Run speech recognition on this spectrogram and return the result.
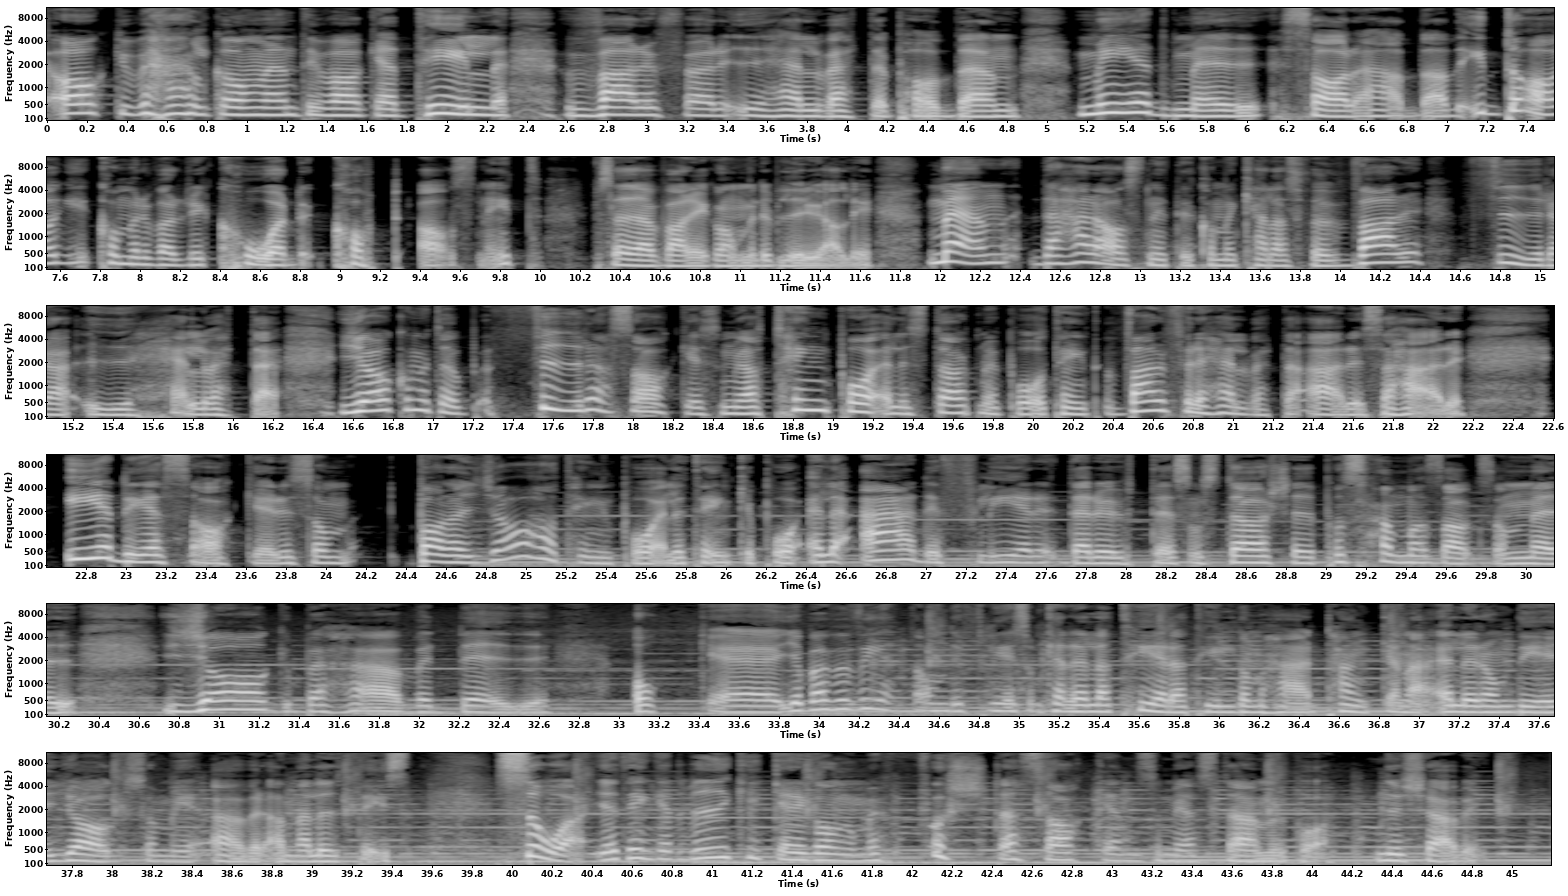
Och välkommen tillbaka till Varför i helvete podden med mig Sara Haddad. Idag kommer det vara rekordkort avsnitt, säger jag varje gång men det blir det ju aldrig. Men det här avsnittet kommer kallas för Var fyra i helvete. Jag kommer ta upp fyra saker som jag har tänkt på eller stört mig på och tänkt varför i helvete är det så här? Är det saker som bara jag har tänkt på eller tänker på eller är det fler där ute som stör sig på samma sak som mig? Jag behöver dig och eh, jag behöver veta om det är fler som kan relatera till de här tankarna eller om det är jag som är överanalytisk. Så jag tänker att vi kickar igång med första saken som jag stör mig på. Nu kör vi!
